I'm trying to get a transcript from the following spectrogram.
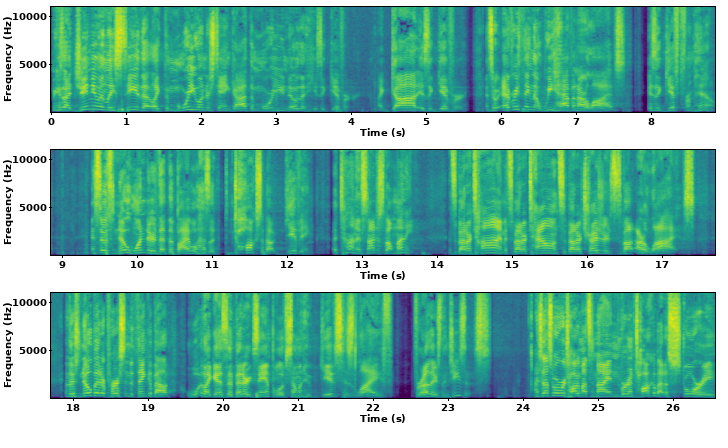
because I genuinely see that, like, the more you understand God, the more you know that He's a giver. Like God is a giver. And so everything that we have in our lives is a gift from him. And so it's no wonder that the Bible has a talks about giving a ton. It's not just about money. It's about our time, it's about our talents, it's about our treasures, it's about our lives. And there's no better person to think about like as a better example of someone who gives his life for others than Jesus. And so that's what we're talking about tonight and we're going to talk about a story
